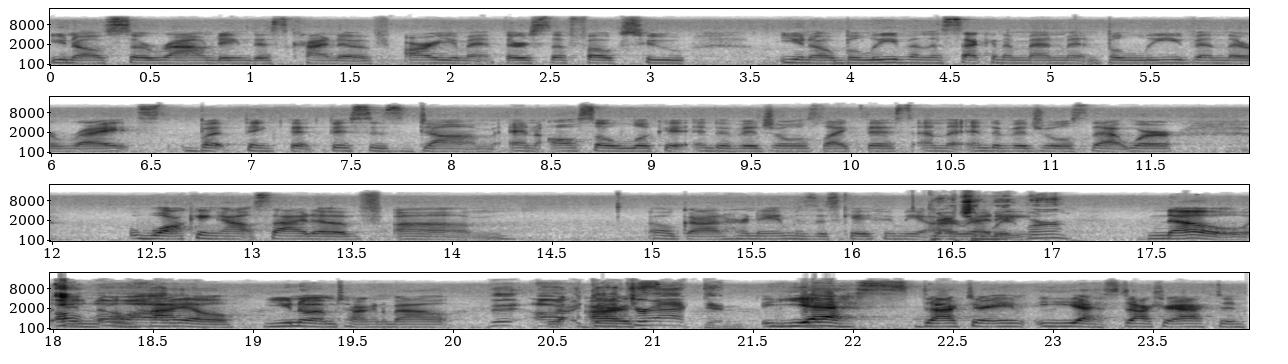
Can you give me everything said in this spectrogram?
you know, surrounding this kind of argument. There's the folks who you know, believe in the Second Amendment, believe in their rights, but think that this is dumb, and also look at individuals like this and the individuals that were walking outside of, um, oh God, her name is escaping me Gretchen already. Whitmer? No, oh, in oh, Ohio. I, you know what I'm talking about. The, uh, Dr. Acton. Yes, Dr. yes, Dr. Acton.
